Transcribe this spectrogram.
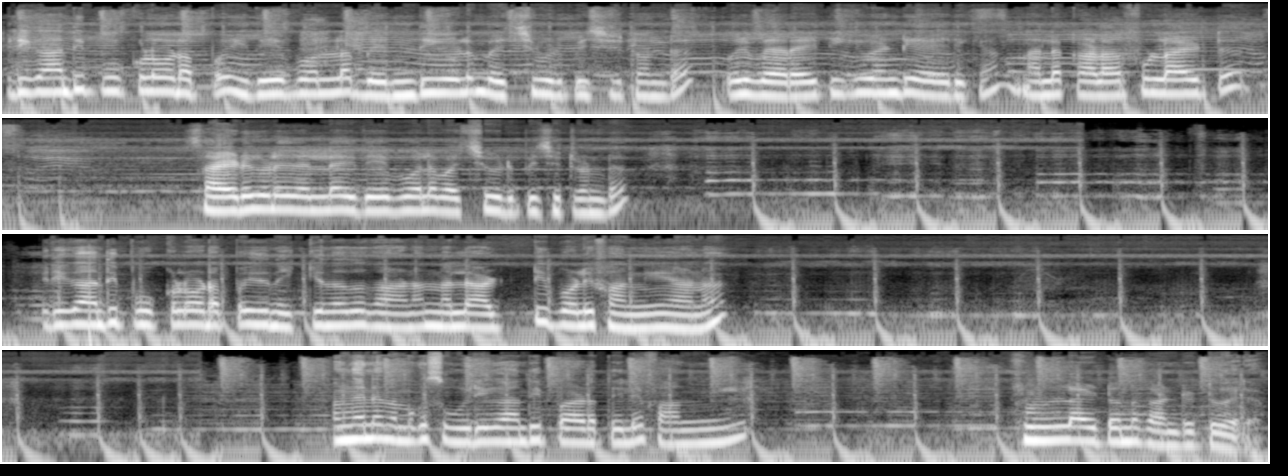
സൂര്യകാന്തി പൂക്കളോടൊപ്പം ഇതേപോലുള്ള ബന്ദികളും വെച്ച് പിടിപ്പിച്ചിട്ടുണ്ട്. ഒരു വെറൈറ്റിക്ക് വേണ്ടിയായിരിക്കാം നല്ല കളർഫുള്ളായിട്ട് സൈഡുകളിലെല്ലാം ഇതേപോലെ വച്ച് പിടിപ്പിച്ചിട്ടുണ്ട്. സൂര്യകാന്തി പൂക്കളോടൊപ്പം ഇത് നിൽക്കുന്നത് കാണാൻ നല്ല അടിപൊളി ഭംഗിയാണ്. അങ്ങനെ നമുക്ക് സൂര്യകാന്തി പാടത്തിലെ ഭംഗി ഫുള്ളായിട്ടൊന്ന് കണ്ടിട്ട് വരാം.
